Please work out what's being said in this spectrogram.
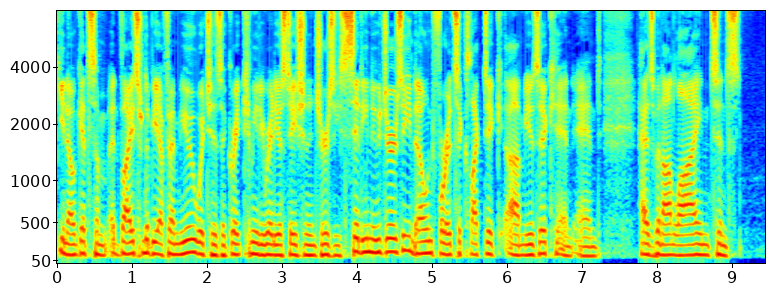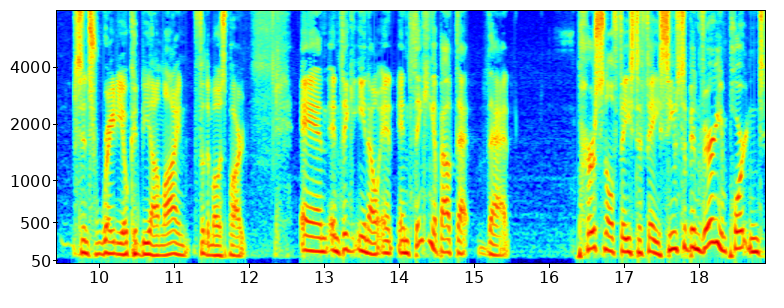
you know, get some advice from WFMU, which is a great community radio station in Jersey City, New Jersey, known for its eclectic uh, music and and has been online since since radio could be online for the most part. And and thinking, you know, and and thinking about that that personal face to face seems to have been very important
